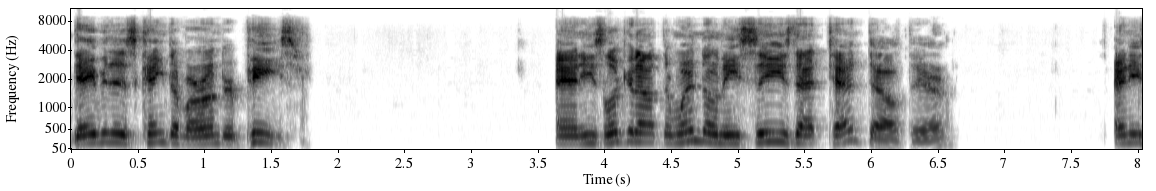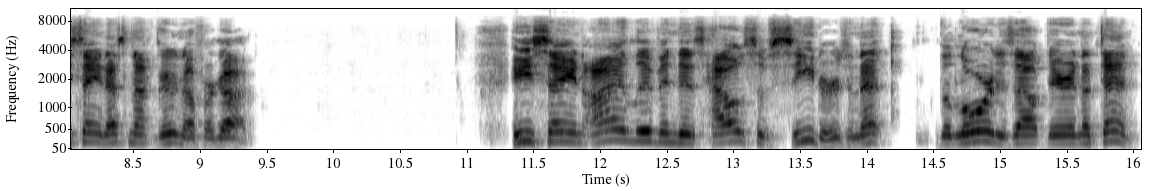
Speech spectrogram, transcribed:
David and his kingdom are under peace. And he's looking out the window and he sees that tent out there. And he's saying that's not good enough for God. He's saying, I live in this house of cedars, and that the Lord is out there in a tent.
